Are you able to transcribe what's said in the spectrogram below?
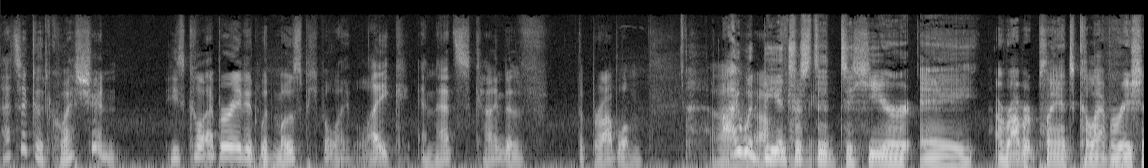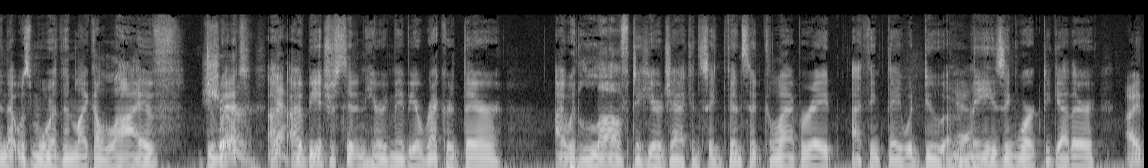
That's a good question. He's collaborated with most people I like, and that's kind of the problem. Uh, I would be interested to hear a a Robert Plant collaboration that was more than like a live duet. Sure, yeah. I, I'd be interested in hearing maybe a record there. I would love to hear Jack and St. Vincent collaborate. I think they would do Yeah. amazing work together. I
